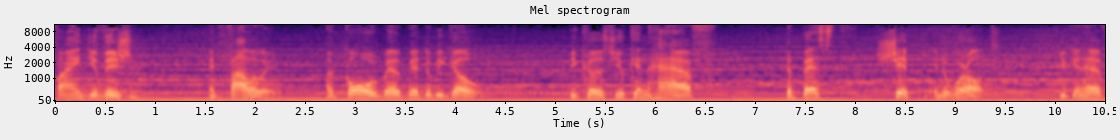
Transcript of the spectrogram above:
Find your vision and follow it. A goal, where, where do we go? Because you can have the best ship in the world. You can have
